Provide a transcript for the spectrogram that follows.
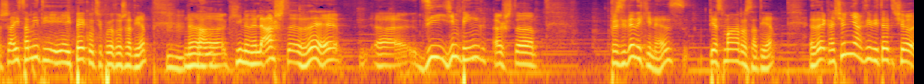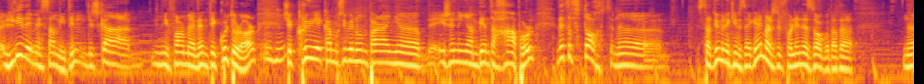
është ai samiti i APEC-ut që po zhvillohet atje mm -hmm. në Kinën e lashtë dhe uh, Xi Jinping është Presidenti kinez, pjesëmarrës atje, dhe ka qenë një aktivitet që lidhej me samitin, diçka në një formë eventi kulturor, mm -hmm. që kryhej kam përshtypjen unë para një ishte në një ambient të hapur dhe të ftohtë në stadiumin e Kinës. E keni parasysh folenë e Zogut atë në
